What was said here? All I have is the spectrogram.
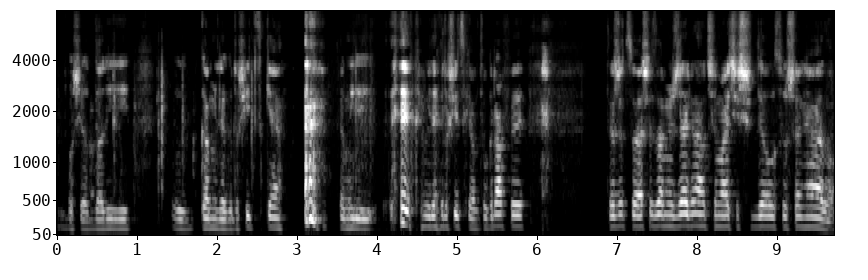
bo się oddalili Kamile Grosickie. Kamili, Kamile Grosickie autografy. Także co, ja się z wami żegnam. Trzymajcie się do usłyszenia. Elo.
